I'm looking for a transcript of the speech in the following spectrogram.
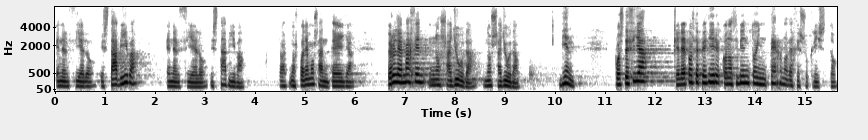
en el cielo, que está viva en el cielo, está viva. Nos ponemos ante ella. Pero la imagen nos ayuda, nos ayuda. Bien, pues decía que le hemos de pedir conocimiento interno de Jesucristo,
